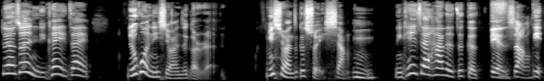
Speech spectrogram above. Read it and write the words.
对啊，所以你可以在，如果你喜欢这个人，你喜欢这个水象，嗯。你可以在他的这个点上点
